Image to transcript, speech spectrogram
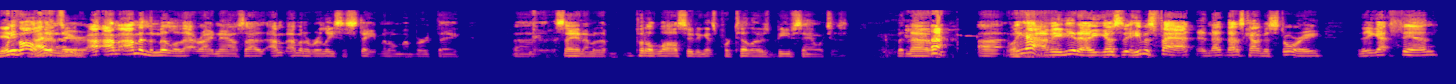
Did We've he? all I been there. I, I'm I'm in the middle of that right now, so I, I'm I'm going to release a statement on my birthday, uh, saying I'm going to put a lawsuit against Portillo's beef sandwiches. But no, uh, well, yeah, I mean, you know, he goes. he was fat, and that that's kind of his story. Then he got thin.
